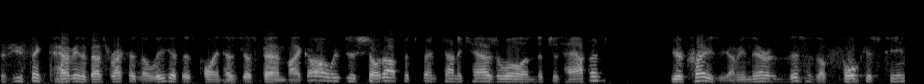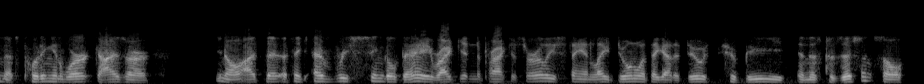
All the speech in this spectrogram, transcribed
if you think having the best record in the league at this point has just been like, oh, we just showed up, it's been kind of casual, and it just happened, you're crazy. I mean, they're this is a focused team that's putting in work. Guys are you know, I, th- I think every single day, right, getting to practice early, staying late, doing what they got to do to be in this position. So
